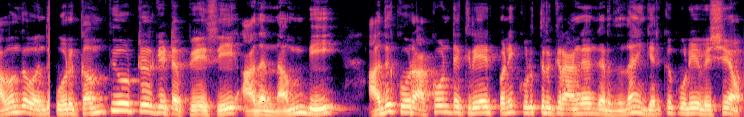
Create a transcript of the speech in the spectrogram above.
அவங்க வந்து ஒரு கம்ப்யூட்டர்கிட்ட பேசி அதை நம்பி அதுக்கு ஒரு அக்கௌண்ட்டை கிரியேட் பண்ணி கொடுத்துருக்குறாங்கங்கிறது தான் இங்கே இருக்கக்கூடிய விஷயம்.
